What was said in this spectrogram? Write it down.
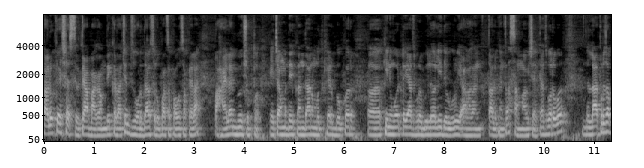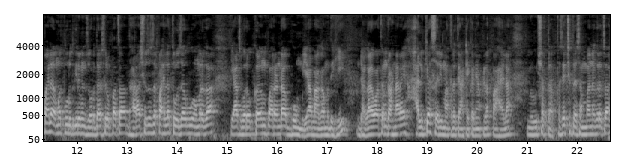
तालुके असे असतील त्या भागामध्ये कदाचित जोरदार स्वरूपाचा पाऊस आपल्याला पाहायला मिळू शकतो. याच्यामध्ये कंधार मुदखेड भोकर किनवट याचबरोबर बिलोली देवगुरू या भागां तालुक्यांचा समावेश आहे. त्याचबरोबर लातूरचा पाहिला अहमदपूर उदगीरमध्ये जोरदार स्वरूपाचा धाराशिव धाराशिवचा जर पाहिलं तुळजाभू अमरगा याचबरोबर कळम पारंडा भूम या भागामध्ये ही ढगाळ वातावरण राहणार आहे. हलक्या सरी मात्र त्या ठिकाणी आपल्याला पाहायला मिळू शकतात. तसेच छत्रसंभानगरचा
